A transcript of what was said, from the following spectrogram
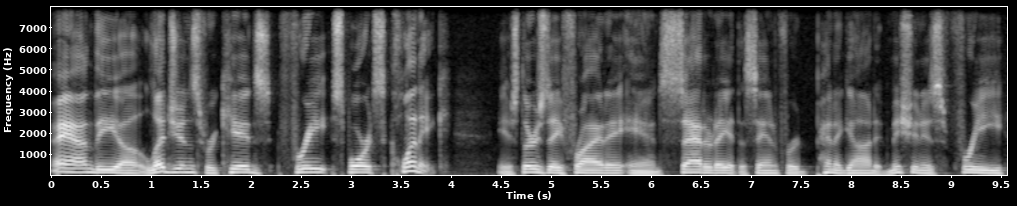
And the uh, Legends for Kids Free Sports Clinic is Thursday, Friday, and Saturday at the Sanford Pentagon. Admission is free.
